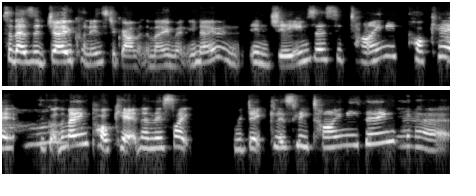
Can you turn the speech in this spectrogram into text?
so there's a joke on instagram at the moment you know in, in jeans there's a tiny pocket you've got the main pocket and then this like ridiculously tiny thing Yeah.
